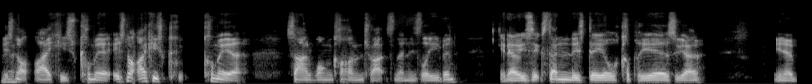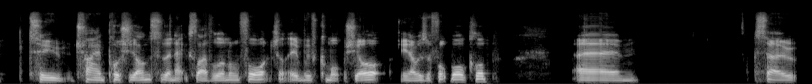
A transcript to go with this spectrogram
It's not like he's come here. It's not like he's come here, signed one contract, and then he's leaving. You know, he's extended his deal a couple of years ago. You know, to try and push it on to the next level, and unfortunately, we've come up short. You know, as a football club. Um, so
